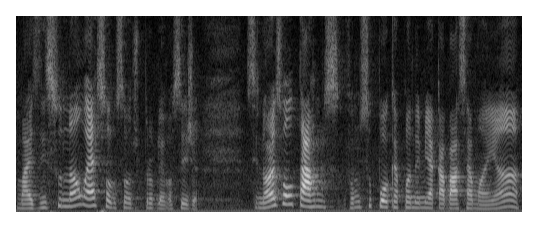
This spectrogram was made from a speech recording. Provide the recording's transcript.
Mas isso não é solução de problema. Ou seja, se nós voltarmos, vamos supor que a pandemia acabasse amanhã,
